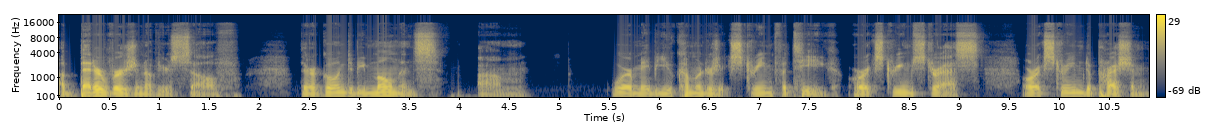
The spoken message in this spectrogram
a better version of yourself, there are going to be moments um, where maybe you come under extreme fatigue or extreme stress or extreme depression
